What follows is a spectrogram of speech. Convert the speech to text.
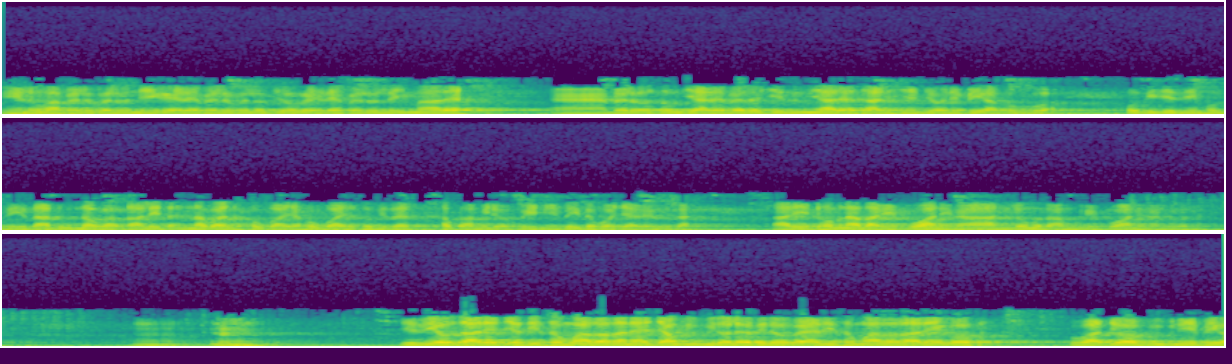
ငင်းလုံးကဘယ်လိုပဲလိုနေခဲ့တယ်ဘယ်လိုပဲလိုပြောခဲ့တယ်ဘယ်လိုလိမ္မာတယ်အဲဘယ်လိုအသုံးကြတယ်ဘယ်လိုကျေးဇူးများတယ်စသဖြင့်ပြောနေဘေးကပုဂ္ဂိုလ်ကဟုတ်ပြီဖြစ်စီမဟုတ်စီသာသူနောက်ကဒါလေးနောက်ကဟုတ်ပါရဲ့ဟုတ်ပါရဲ့ဆိုပြီးတော့ထောက်ကပြီးတော့ပြေးနေသိတဲ့ဘောကြတယ်လို့သာဒါတွေဒေါမနတာတွေပွားနေတာနှလုံးမသာမှုတွေပွားနေတာလို့อืม ဒီစည်းဥစ္စာတွေပြည့်စည်ဆုံးမသောတာနဲ့အကြောင်းပြုပြီးတော့လည်းဒီလိုပဲအဲဒီဆုံးမသောတာတွေကိုကိုကပြောပြီးနေဘေးက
